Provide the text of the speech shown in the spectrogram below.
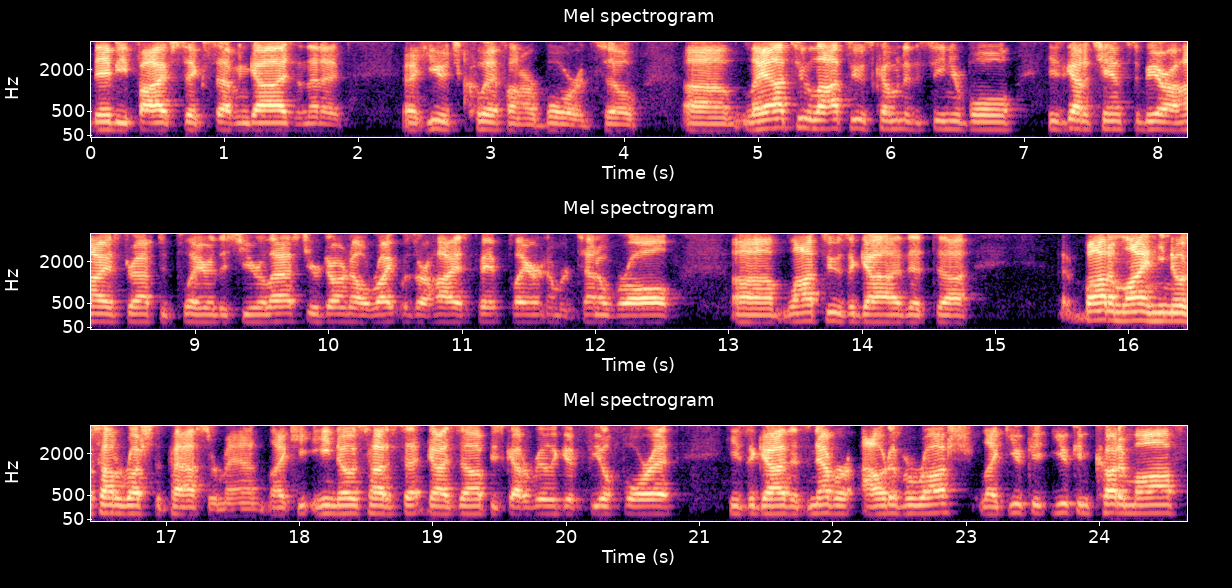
maybe five, six, seven guys, and then a, a huge cliff on our board. So um, Laiatu Latu is coming to the Senior Bowl. He's got a chance to be our highest drafted player this year. Last year, Darnell Wright was our highest paid player at number ten overall. Um, Latu is a guy that. Uh, bottom line, he knows how to rush the passer, man. Like he, he knows how to set guys up. He's got a really good feel for it. He's a guy that's never out of a rush. Like you could you can cut him off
